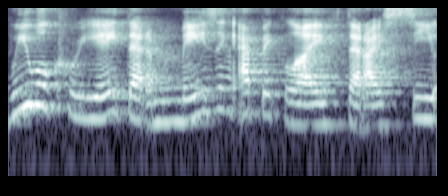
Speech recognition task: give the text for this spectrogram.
We will create that amazing epic life that I see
